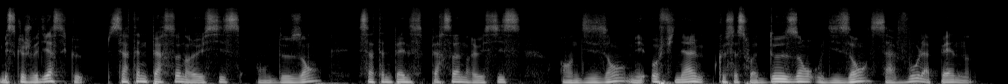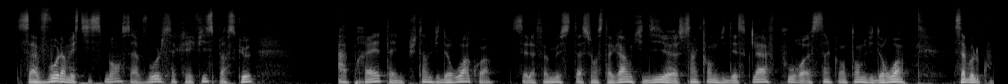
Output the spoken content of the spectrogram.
Mais ce que je veux dire, c'est que certaines personnes réussissent en deux ans, certaines personnes réussissent en dix ans, mais au final, que ce soit deux ans ou dix ans, ça vaut la peine. Ça vaut l'investissement, ça vaut le sacrifice parce que après, t'as une putain de vie de roi, quoi. C'est la fameuse citation Instagram qui dit 50 euh, vies d'esclave pour 50 euh, ans de vie de roi. Ça vaut le coup.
